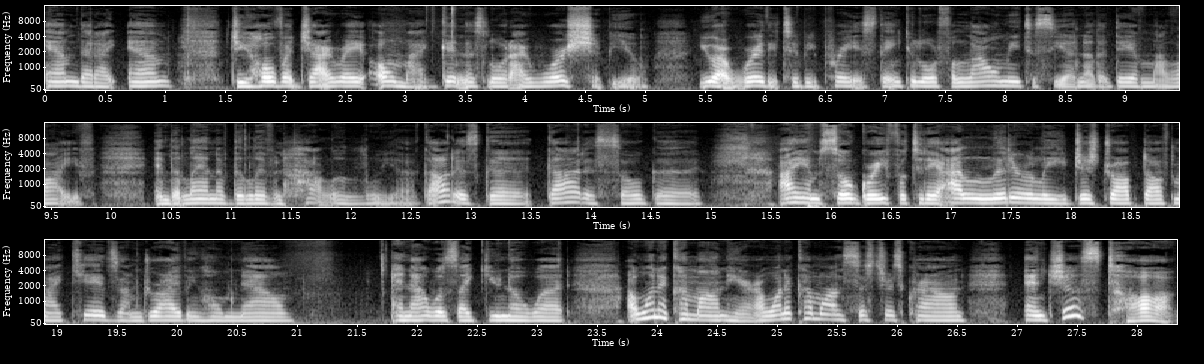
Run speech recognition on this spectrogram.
am that I am, Jehovah Jireh. Oh my goodness, Lord, I worship you. You are worthy to be praised. Thank you, Lord, for allowing me to see another day of my life in the land of the living. Hallelujah. God is good. God is so good. I am so grateful today. I literally just dropped off my kids. I'm driving home now. And I was like, you know what? I want to come on here. I want to come on Sisters Crown and just talk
